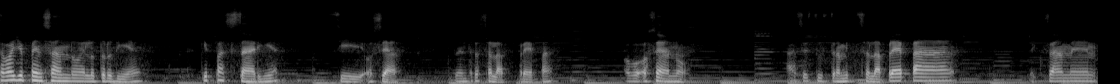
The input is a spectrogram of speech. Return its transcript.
estaba yo pensando el otro día, ¿qué pasaría si, o sea, tú entras a la prepa, o, sea, no, haces tus trámites a la prepa, examen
